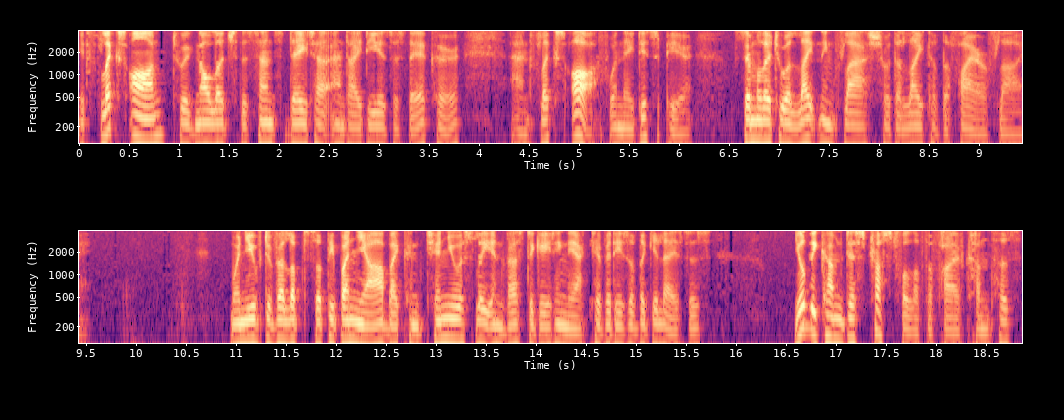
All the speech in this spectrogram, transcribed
It flicks on to acknowledge the sense data and ideas as they occur, and flicks off when they disappear, similar to a lightning flash or the light of the firefly. When you've developed satipanya by continuously investigating the activities of the kilesas, you'll become distrustful of the five khandhas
